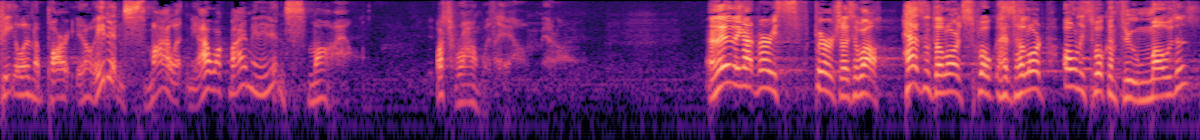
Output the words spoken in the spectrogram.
peeling apart. You know, he didn't smile at me. I walked by him and he didn't smile. What's wrong with him? You know. And then they got very spiritual. I said, well, hasn't the Lord spoke? Has the Lord only spoken through Moses?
